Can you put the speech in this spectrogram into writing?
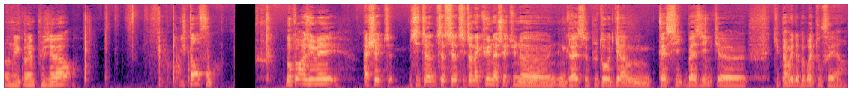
J'en ai quand même plusieurs. Il t'en faut. Donc en résumé, achète. Si si t'en as qu'une, achète une, euh, une graisse plutôt haut de gamme, classique, basique, euh, qui permet d'à peu près tout faire.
